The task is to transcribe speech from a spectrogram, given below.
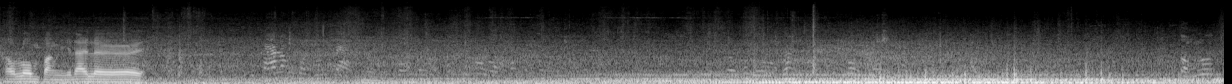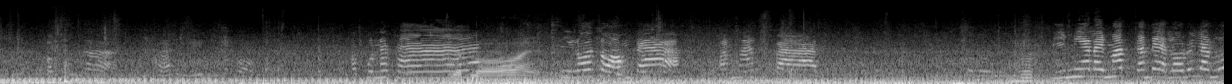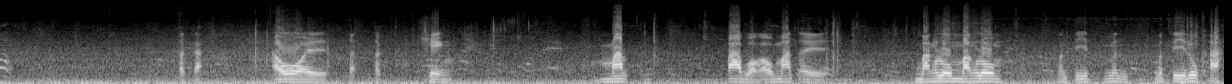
เข้าล่มฝั่งนี้ได้เลยเรียบร้อยสี่โลสองจ้าพันห้าสิบบาทนี่มีอะไรมัดกันแดดราหรือยังลูกตะกะออ้ตะเข่ง มัดป้าบอกเอามัดไอ้บังลมบังลม มันตีมันมันตีลูกค้า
